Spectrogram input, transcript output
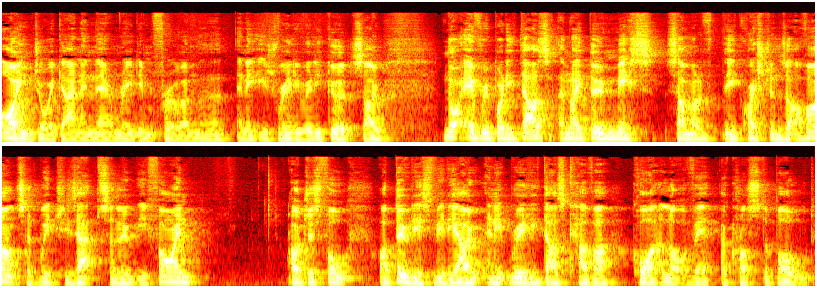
I enjoy going in there and reading through them and it is really, really good. So not everybody does, and they do miss some of the questions that I've answered, which is absolutely fine. I just thought I'd do this video, and it really does cover quite a lot of it across the board.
